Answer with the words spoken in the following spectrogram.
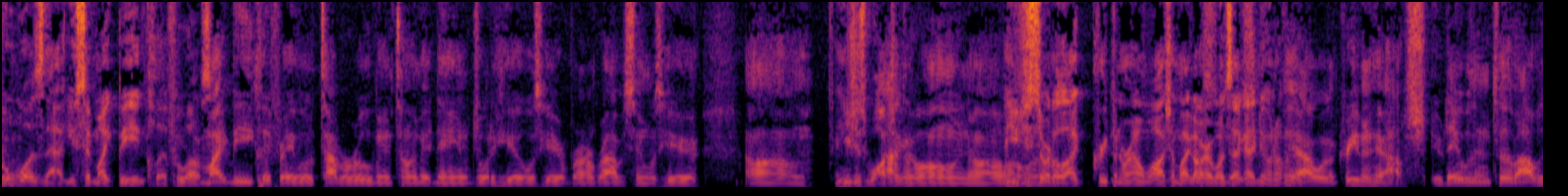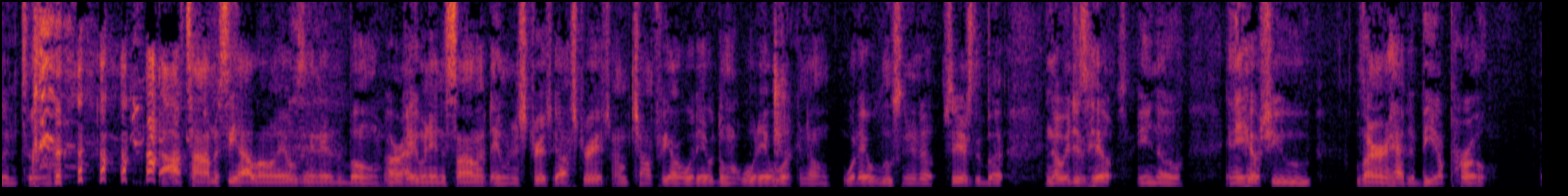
Who was that? You said Mike B and Cliff. Who else? Uh, Mike B, Cliff Avril, Tyber Rubin, Tony McDaniel, Jordan Hill was here, Brian Robinson was here. Um, and you just watching I go on and on. and you just sort of like creeping around watching, like, all right, what's that guy doing over there? yeah, there? I wasn't creeping here. I was- if they was in the tub, I was in the tub. Our time to see how long they was in there. The boom. All right. They went in the sauna. They went in stretch. Got stretched. I'm trying to figure out what they were doing, what they were working on, what they were loosening up. Seriously, but you know, it just helps. You know, and it helps you learn how to be a pro,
